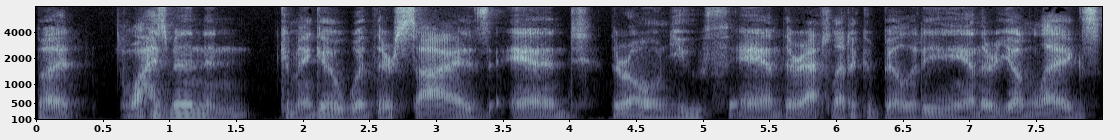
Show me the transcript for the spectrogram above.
But Wiseman and Kuminga with their size and their own youth and their athletic ability and their young legs,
